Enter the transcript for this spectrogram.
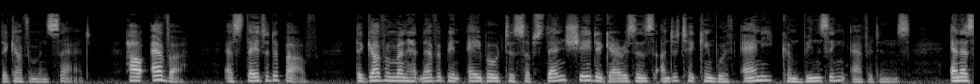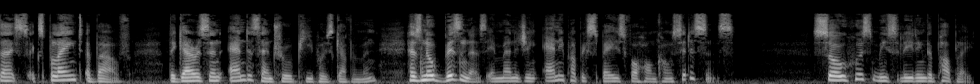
the government said. However, as stated above, the government had never been able to substantiate the garrison's undertaking with any convincing evidence, And as I explained above, the garrison and the Central People's Government has no business in managing any public space for Hong Kong citizens. So who's misleading the public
